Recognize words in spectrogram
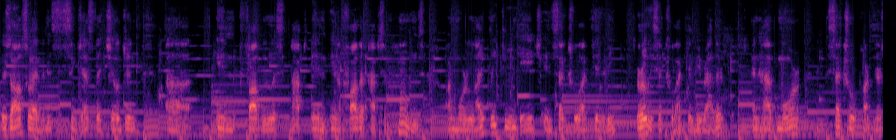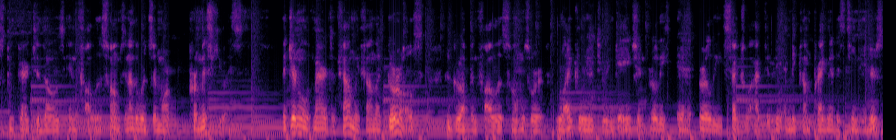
There's also evidence to suggest that children uh, in fatherless in, in a father absent homes are more likely to engage in sexual activity, early sexual activity rather, and have more sexual partners compared to those in fatherless homes. In other words, they're more promiscuous. The Journal of Marriage and Family found that girls who grew up in fatherless homes were likelier to engage in early uh, early sexual activity and become pregnant as teenagers.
